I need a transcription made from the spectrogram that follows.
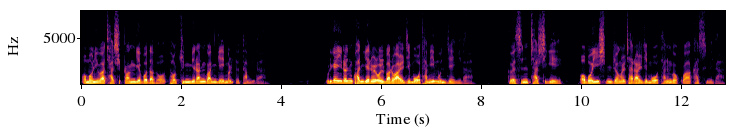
어머니와 자식 관계보다도 더 긴밀한 관계임을 뜻합니다. 우리가 이런 관계를 올바로 알지 못함이 문제입니다. 그것은 자식이 어버이 심정을 잘 알지 못하는 것과 같습니다.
